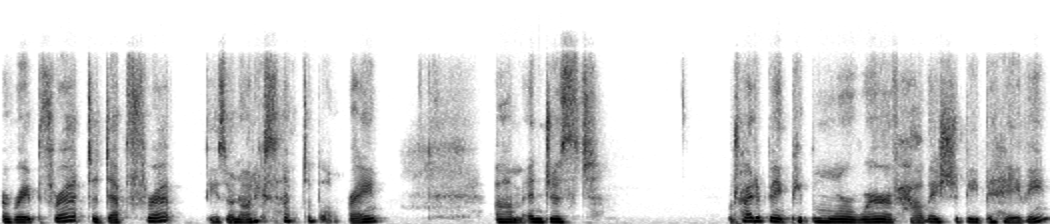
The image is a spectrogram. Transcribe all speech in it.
a rape threat, a depth threat, these are not acceptable, right? Um, and just try to make people more aware of how they should be behaving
